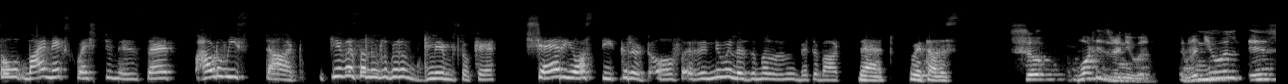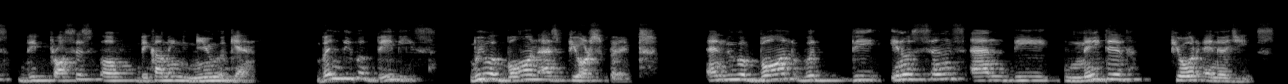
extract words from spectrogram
So my next question is that how do we start? Give us a little bit of glimpse, okay? Share your secret of renewalism a little bit about that with us. So, what is renewal? Renewal is the process of becoming new again. When we were babies, we were born as pure spirit, and we were born with the innocence and the native pure energies.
